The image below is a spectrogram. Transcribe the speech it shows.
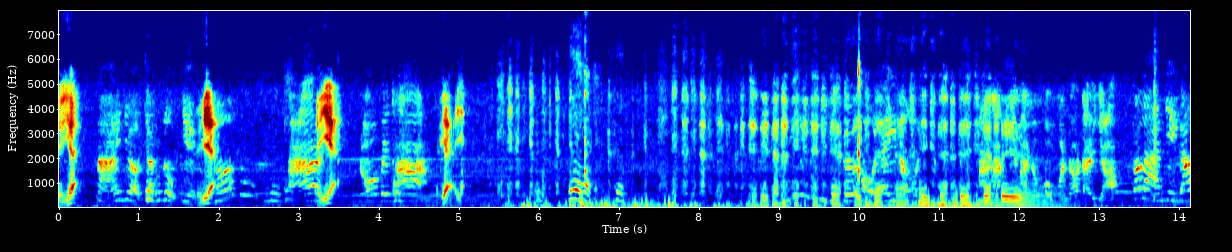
Da Nãy giờ chẳng được gì Dạ. hết ây da Nó mới tha. da da Cơ hội đây rồi mình ở đây vậy? Có làm gì đâu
